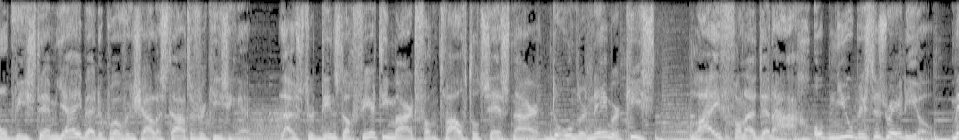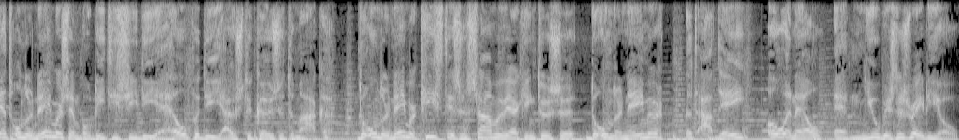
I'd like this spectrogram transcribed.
Op wie stem jij bij de Provinciale Statenverkiezingen? Luister dinsdag 14 maart van 12 tot 6 naar De Ondernemer kiest. Live vanuit Den Haag op Nieuw Business Radio. Met ondernemers en politici die je helpen de juiste keuze te maken. De Ondernemer kiest is een samenwerking tussen De Ondernemer, het AD, ONL en Nieuw Business Radio.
